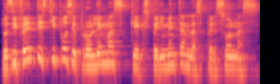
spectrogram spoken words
Los diferentes tipos de problemas que experimentan las personas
